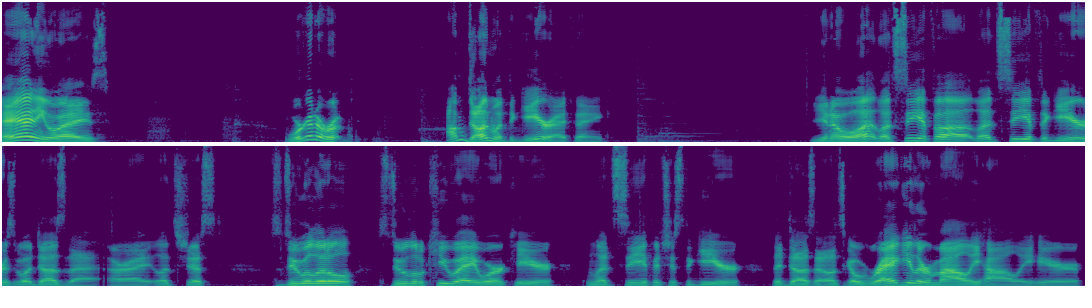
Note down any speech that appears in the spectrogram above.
Anyways, we're gonna. I'm done with the gear. I think. You know what? Let's see if uh, let's see if the gear is what does that. All right, let's just let's do a little let's do a little QA work here, and let's see if it's just the gear that does that. Let's go regular Molly Holly here.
